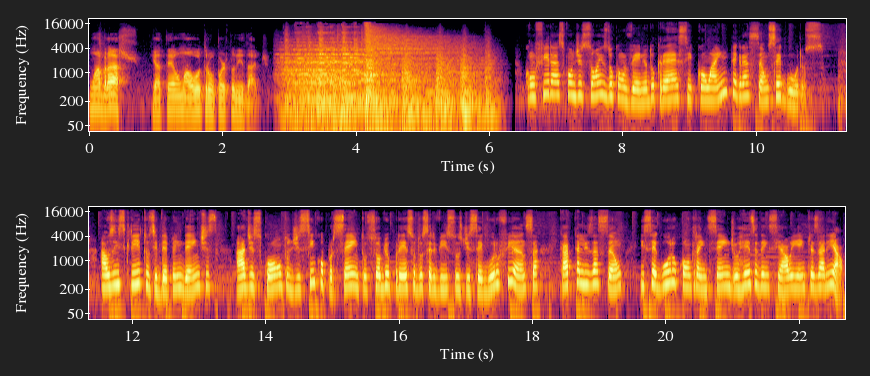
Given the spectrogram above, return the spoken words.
Um abraço e até uma outra oportunidade. Confira as condições do convênio do Cresce com a Integração Seguros. Aos inscritos e dependentes, há desconto de 5% sobre o preço dos serviços de seguro-fiança, capitalização e seguro contra incêndio residencial e empresarial.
